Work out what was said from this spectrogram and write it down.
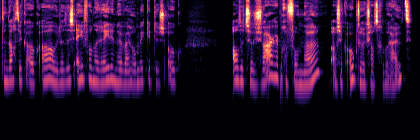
toen dacht ik ook, oh, dat is een van de redenen waarom ik het dus ook altijd zo zwaar heb gevonden. Als ik ook drugs had gebruikt.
